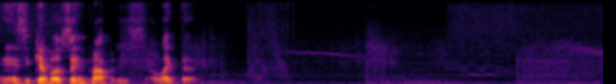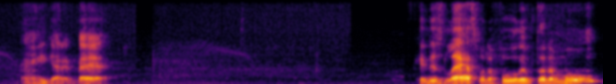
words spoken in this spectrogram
And she kept up same properties. I like that. Man, he got it bad. Can this last for the full lift of the moon?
